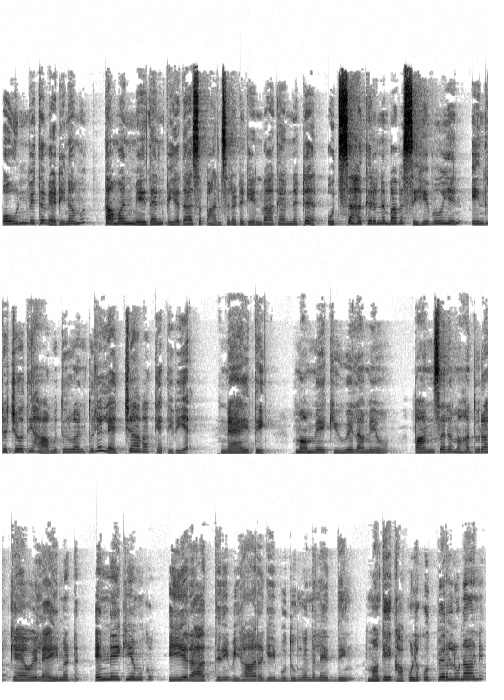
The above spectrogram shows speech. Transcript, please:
ඔවුන් වෙත වැඩි නමුත් Taman මේ දැන් පියදාස පන්සලට ගෙන්වා ගන්නට උත්සාහ කරන බව සිහි වූයෙන් ඉන්ද්‍රජෝති හාමුදුරුවන් තුල ලැජ්ජාවක් ඇතිවිය. නෑ ඉතින් මම මේ කිව්වේ ළමයෝ පන්සල මහදුරක් කෑ ඔය ලැයිමට එන්නේ කියමුකෝ. ඊයේ රාත්‍රී විහාරගේ බුදුන් වැඳලා එද්දින් මගේ කකුලකුත් පෙරළුණානේ.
